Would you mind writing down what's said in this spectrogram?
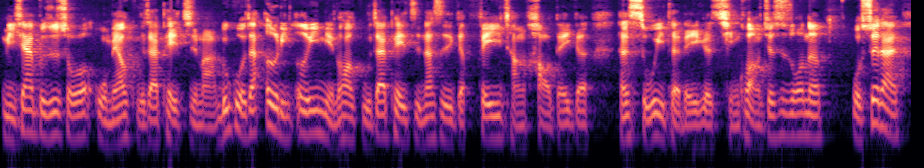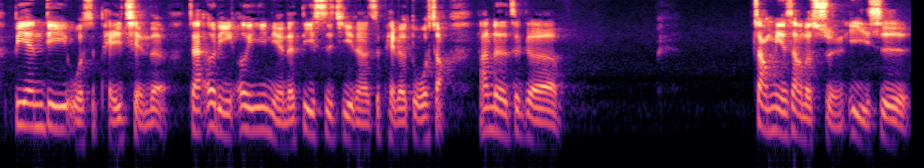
你现在不是说我们要股债配置吗？如果在二零二一年的话，股债配置那是一个非常好的一个很 sweet 的一个情况，就是说呢，我虽然 BND 我是赔钱的，在二零二一年的第四季呢是赔了多少？它的这个账面上的损益是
